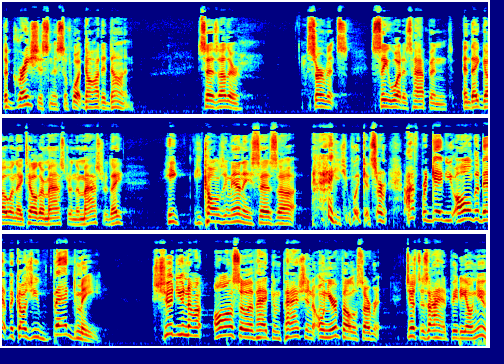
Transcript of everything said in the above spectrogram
the graciousness of what God had done. Says other servants see what has happened and they go and they tell their master and the master they he he calls him in and he says uh, Hey, you wicked servant, I forgave you all the debt because you begged me. Should you not also have had compassion on your fellow servant, just as I had pity on you?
